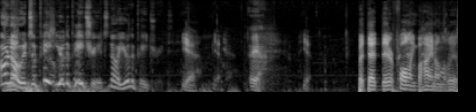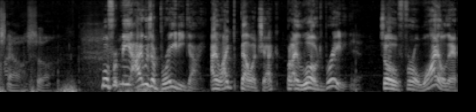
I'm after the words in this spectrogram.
Oh no, No. it's a pa- you're the Patriots. No, you're the Patriots. Yeah, yeah, Yeah. yeah. But that they're falling behind on the list now. So Well, for me, I was a Brady guy. I liked Belichick, but I loved Brady. So for a while there,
